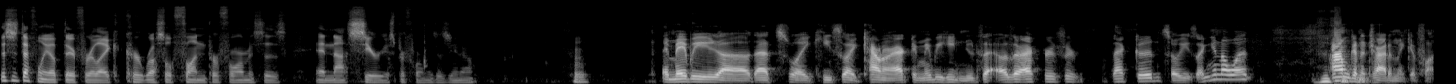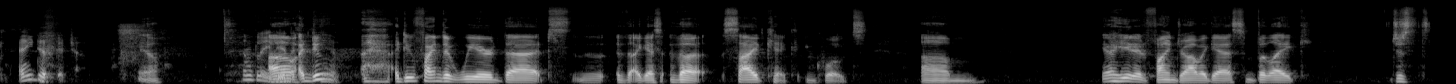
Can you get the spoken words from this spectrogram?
this is definitely up there for like Kurt Russell fun performances and not serious performances. You know, and maybe uh, that's like he's like counteracting. Maybe he knew that other actors are that good, so he's like, you know what, I'm gonna try to make it fun, and he did a good job. Yeah. I'm glad Uh. I do, I do find it weird that the, the, I guess the sidekick in quotes, um, yeah, he did a fine job, I guess, but like, just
